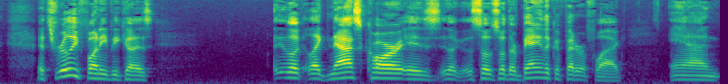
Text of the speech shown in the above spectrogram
it's really funny because look like NASCAR is so so they're banning the Confederate flag, and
